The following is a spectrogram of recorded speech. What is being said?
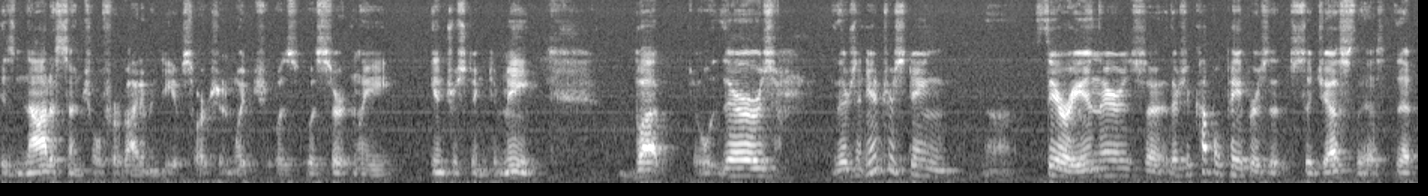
is not essential for vitamin D absorption, which was, was certainly interesting to me. But there's, there's an interesting uh, theory, and there's, uh, there's a couple papers that suggest this, that,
